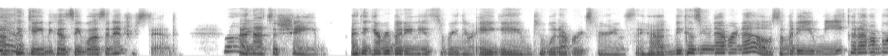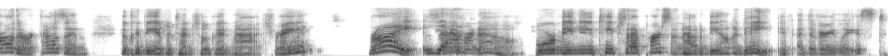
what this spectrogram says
I'm thinking because he wasn't interested right and that's a shame. I think everybody needs to bring their A game to whatever experience they had because you never know. Somebody you meet could have a brother, a cousin who could be a potential good match, right? right, right You exactly never know. Or maybe you teach that person how to be on a date, if at the very least.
